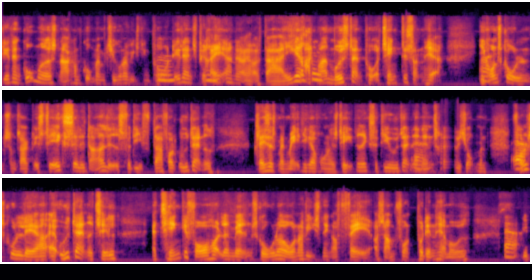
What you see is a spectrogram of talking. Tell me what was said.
det er da en god måde at snakke om god matematikundervisning på, mm. og det er da inspirerende, mm. og der er ikke ret meget modstand på at tænke det sådan her. I Nej. grundskolen, som sagt, STX er lidt anderledes, fordi der er folk uddannet klassisk matematikere fra universitetet, ikke? så de er uddannet ja. i en anden tradition, men ja. folkeskolelærer er uddannet til at tænke forholdet mellem skole og undervisning og fag og samfund på den her måde. Ja. Det,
